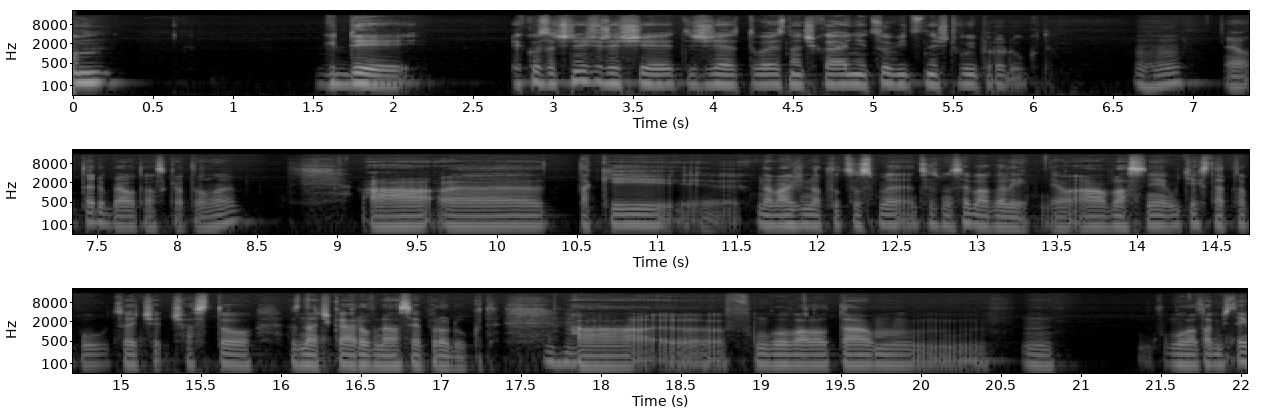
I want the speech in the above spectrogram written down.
Um, kdy jako začneš řešit, že tvoje značka je něco víc než tvůj produkt? Mm-hmm. Jo, to je dobrá otázka tohle. A e, taky navážu na to, co jsme, co jsme se bavili. Jo? A vlastně u těch startupů, co je č- často značka rovná se produkt. Mm-hmm. A e, fungovalo tam, hm, fungoval tam jistý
